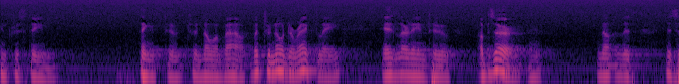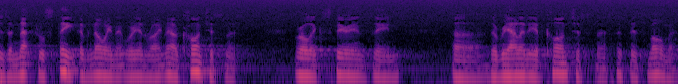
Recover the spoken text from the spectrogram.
interesting things to, to know about. But to know directly is learning to observe. You know, this, this is a natural state of knowing that we're in right now, consciousness. We're all experiencing uh, the reality of consciousness at this moment.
